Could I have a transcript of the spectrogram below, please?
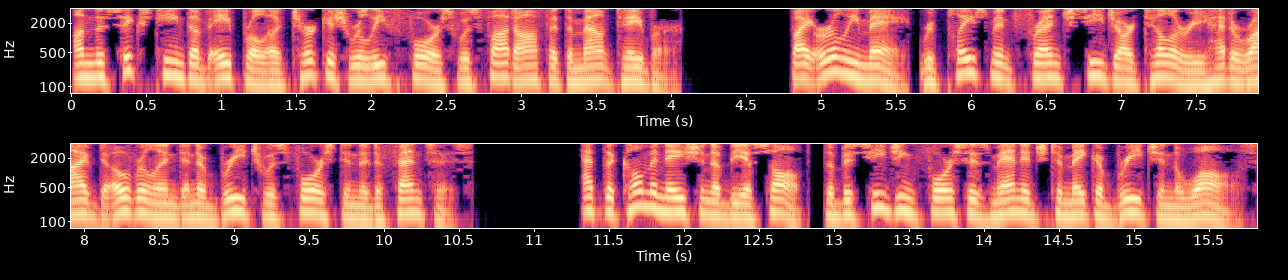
On 16 April a Turkish relief force was fought off at the Mount Tabor. By early May, replacement French siege artillery had arrived overland and a breach was forced in the defences. At the culmination of the assault, the besieging forces managed to make a breach in the walls.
